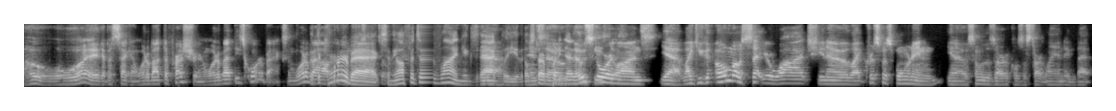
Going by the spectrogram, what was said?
oh, wait a second. What about the pressure? And what about these cornerbacks? And what But about the cornerbacks and the offensive line, exactly. They'll and start so putting together those storylines. Yeah. Like you can almost set your watch, you know, like Christmas morning, you know, some of those articles will start landing that,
